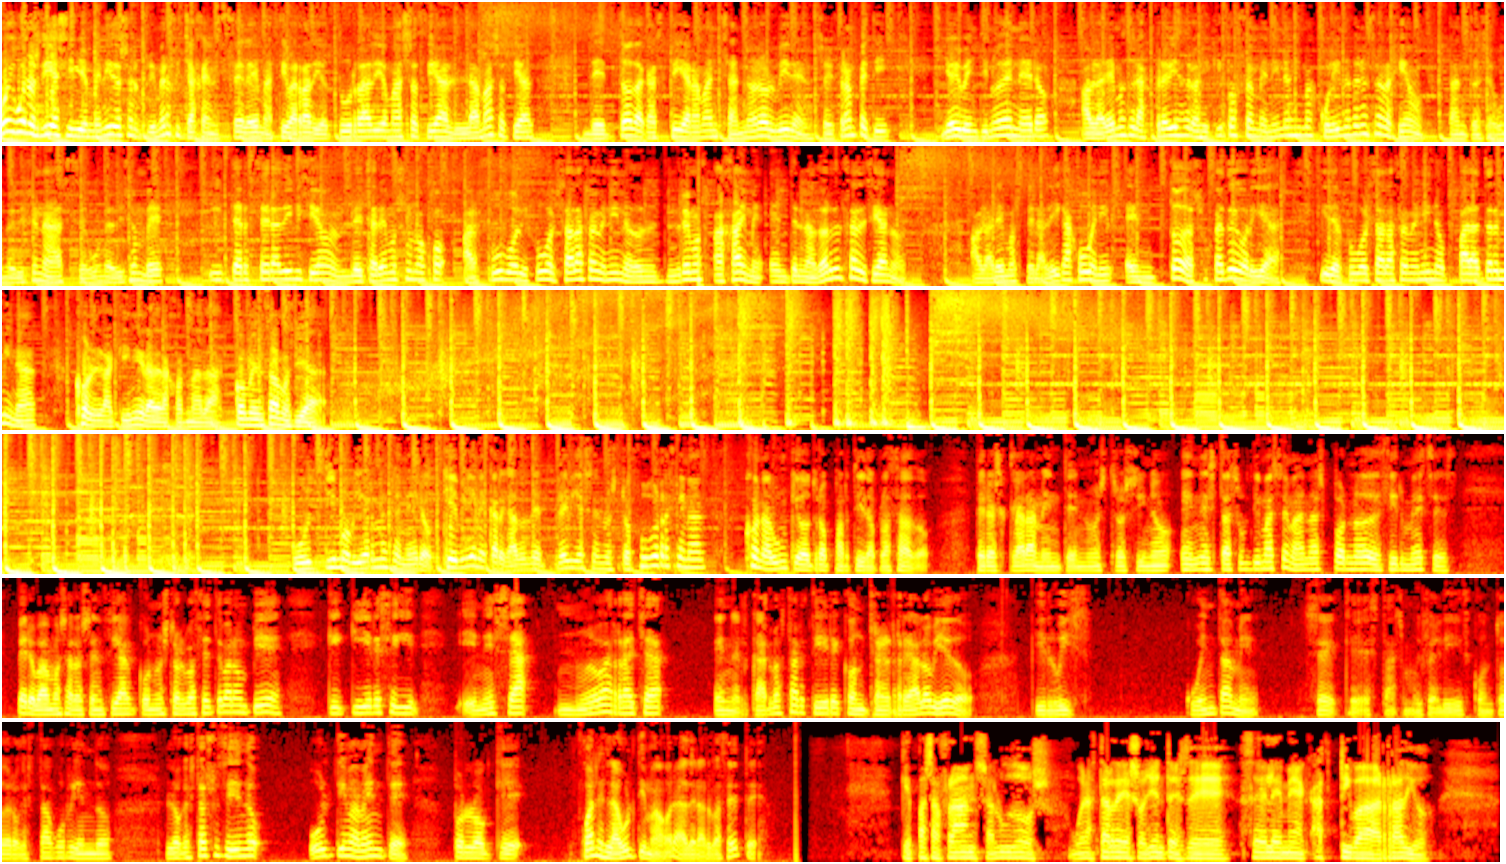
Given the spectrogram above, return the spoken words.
Muy buenos días y bienvenidos al primer fichaje en CLM Activa Radio, tu radio más social, la más social de toda Castilla-La Mancha. No lo olviden, soy Fran Petit y hoy 29 de enero hablaremos de las previas de los equipos femeninos y masculinos de nuestra región, tanto en Segunda División A, Segunda División B y Tercera División. Le echaremos un ojo al fútbol y fútbol sala femenino, donde tendremos a Jaime, entrenador del Salesianos. Hablaremos de la Liga Juvenil en todas sus categorías y del fútbol sala femenino para terminar con la quiniela de la jornada. Comenzamos ya. Último viernes de enero, que viene cargado de previas en nuestro fútbol regional con algún que otro partido aplazado pero es claramente nuestro sino en estas últimas semanas, por no decir meses. Pero vamos a lo esencial con nuestro Albacete Balompié, que quiere seguir en esa nueva racha en el Carlos Tartiere contra el Real Oviedo. Y Luis, cuéntame, sé que estás muy feliz con todo lo que está ocurriendo, lo que está sucediendo últimamente, por lo que, ¿cuál es la última hora del Albacete? ¿Qué pasa, Fran? Saludos. Buenas tardes, oyentes de CLM Activa Radio.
